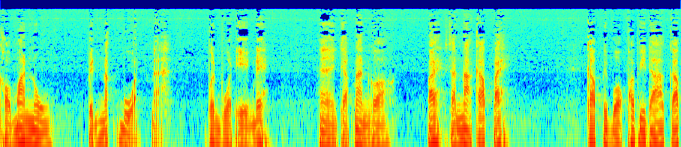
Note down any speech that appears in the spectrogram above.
เขามานุงเป็นนักบวชนะเพิ่นบวชเองเด้จากนั้นก็ไปสันนะกลับไป กลับไปบอกพระบิดากลับ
